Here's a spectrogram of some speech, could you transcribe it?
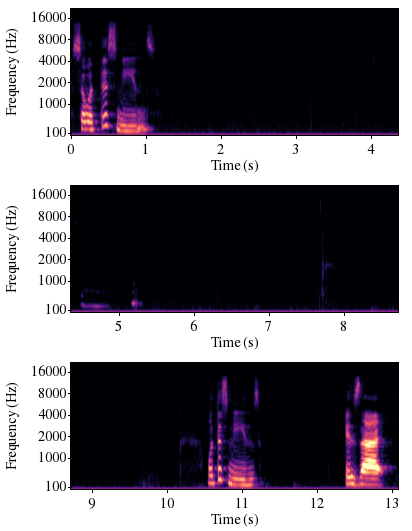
So what this means What this means is that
